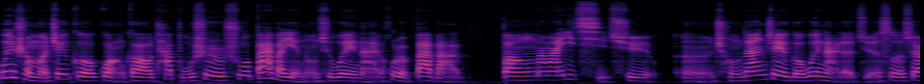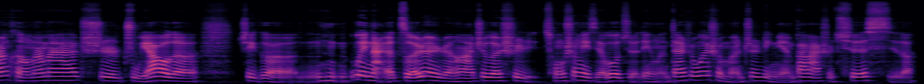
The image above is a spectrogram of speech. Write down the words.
为什么这个广告它不是说爸爸也能去喂奶，或者爸爸帮妈妈一起去，嗯，承担这个喂奶的角色？虽然可能妈妈是主要的这个 喂奶的责任人啊，这个是从生理结构决定的，但是为什么这里面爸爸是缺席的？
